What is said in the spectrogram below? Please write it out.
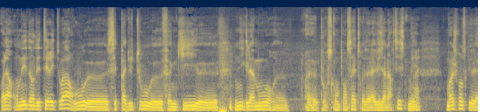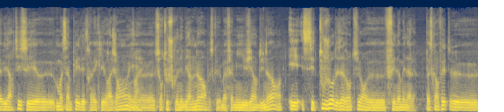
voilà, on est dans des territoires où euh, c'est pas du tout euh, funky euh, ni glamour pour ce qu'on pense être de la vie d'un artiste, mais moi je pense que la vie d'artiste, c'est moi ça me plaît d'être avec les vrais gens et surtout je connais bien le Nord parce que ma famille vient du Nord hein. et c'est toujours des aventures phénoménales. Parce qu'en fait, euh,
